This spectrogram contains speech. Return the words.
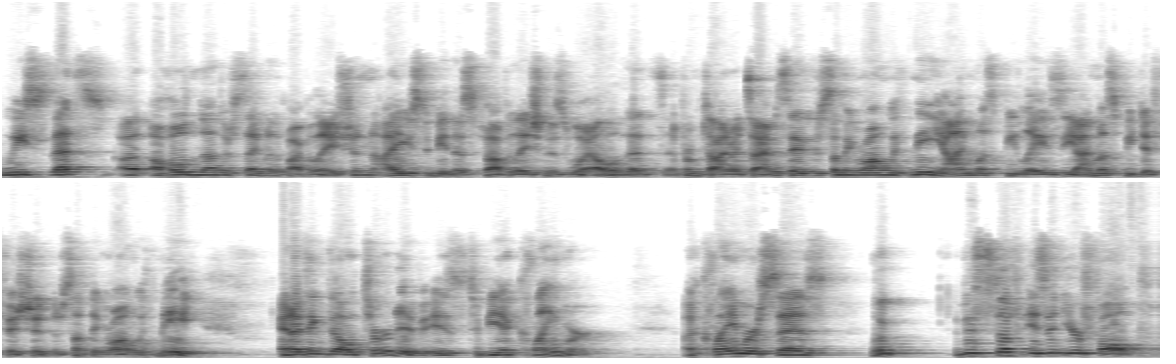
we that's a, a whole other segment of the population. I used to be in this population as well. That's from time to time and say there's something wrong with me. I must be lazy. I must be deficient. There's something wrong with me. And I think the alternative is to be a claimer. A claimer says, look, this stuff isn't your fault,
